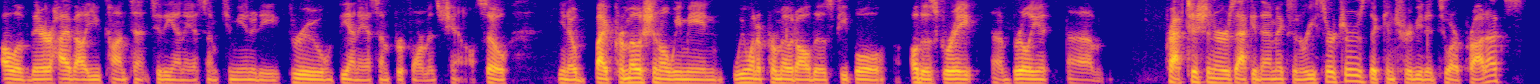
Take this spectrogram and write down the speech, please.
all of their high value content to the nasm community through the nasm performance channel so you know by promotional we mean we want to promote all those people all those great, uh, brilliant um, practitioners, academics, and researchers that contributed to our products.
